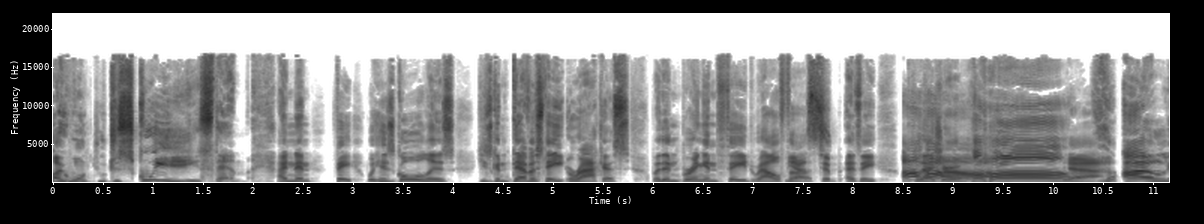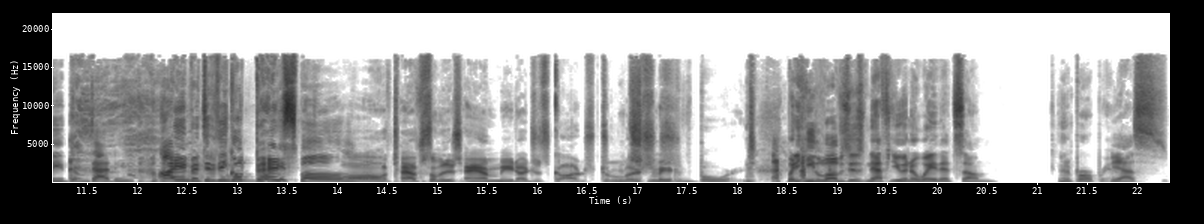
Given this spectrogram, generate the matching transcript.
I want you to squeeze them. And then Fade, what his goal is, he's going to devastate Arrakis, but then bring in Feyd-Rautha Yes. to as a pleasure. Ah! Ah! Yeah. I'll lead them, Daddy. I invented a thing called baseball. Oh, have some of this ham meat I just got. It's delicious. of board. but he loves his nephew in a way that's um inappropriate. yes.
